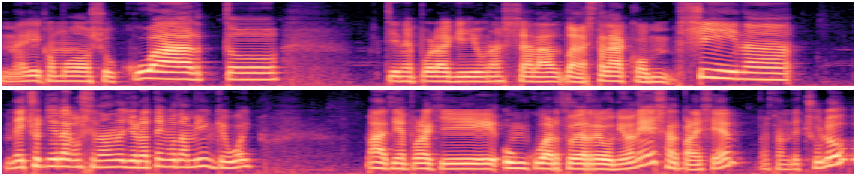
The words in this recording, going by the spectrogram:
Tiene aquí como su cuarto. Tiene por aquí una sala. Bueno, está la cocina. De hecho, tiene la cocina donde yo la tengo también. Qué guay. Vale, tiene por aquí un cuarto de reuniones, al parecer. Bastante chulo.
